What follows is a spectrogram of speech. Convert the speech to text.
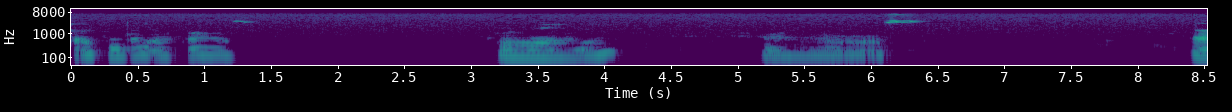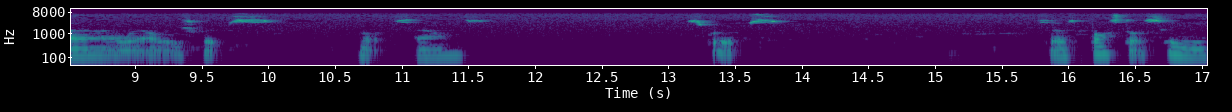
to open data files. Really? Files. Uh, where are these scripts? Not sounds. Scripts. So it's boss.c.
